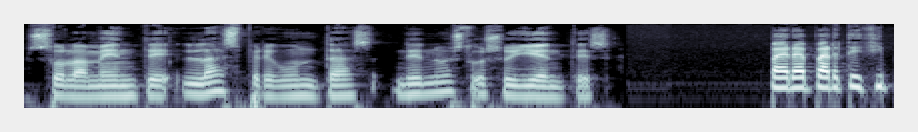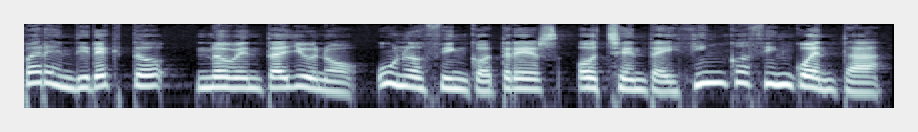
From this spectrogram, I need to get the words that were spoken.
solamente las preguntas de nuestros oyentes. Para participar en directo 91 153 8550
